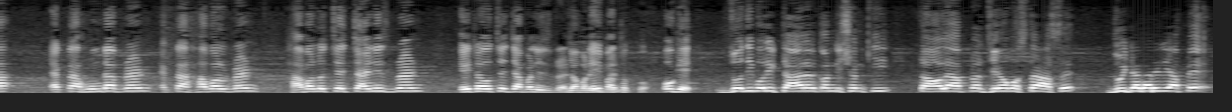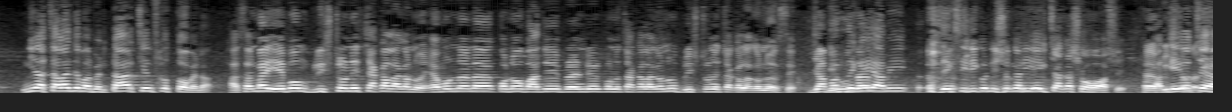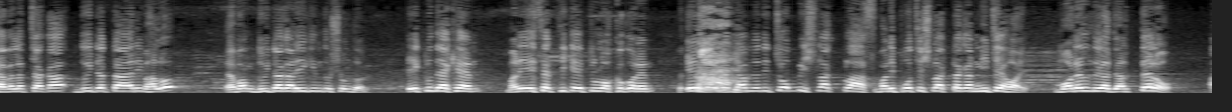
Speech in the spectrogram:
একটা হুন্ডা ব্র্যান্ড একটা হাবাল ব্র্যান্ড হাবাল হচ্ছে চাইনিজ ব্র্যান্ড এটা হচ্ছে জাপানিজ ব্র্যান্ড এই পার্থক্য। ওকে যদি বলি টায়ারের কন্ডিশন কি তাহলে আপনার যে অবস্থা আছে দুইটা গাড়িরই আপনি নিয়ে চালাইতে পারবেন টায়ার চেঞ্জ করতে হবে না। হাসান ভাই এবং ব্রিস্টনের চাকা লাগানো এমন না না কোনো বাজে ব্র্যান্ডের কোনো চাকা লাগানো ব্রিস্টনের চাকা লাগানো আছে। জাপান থেকেই আমি দেখছি রিকন্ডিশন গাড়ি এই চাকা সহ আসে। হ্যাঁ, আর এই হচ্ছে। হ্যাভেলের চাকা দুইটা টায়ারই ভালো এবং দুইটা গাড়ি কিন্তু সুন্দর। একটু দেখেন মানে এই সেট থেকে একটু লক্ষ্য করেন এই গাড়িটার দাম যদি চব্বিশ লাখ প্লাস মানে পঁচিশ লাখ টাকার নিচে হয় মডেল দুই হাজার তেরো।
